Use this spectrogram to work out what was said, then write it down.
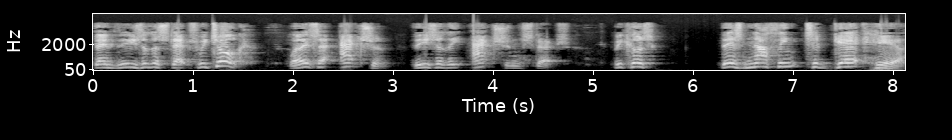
then these are the steps we took. Well, it's an action. These are the action steps because there's nothing to get here.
